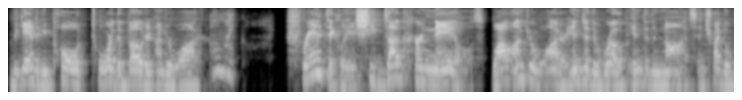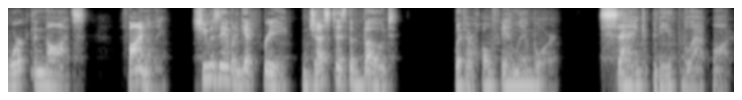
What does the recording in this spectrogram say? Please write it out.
began to be pulled toward the boat and underwater. Oh my god. Frantically, she dug her nails while underwater into the rope, into the knots, and tried to work the knots. Finally, she was able to get free just as the boat, with her whole family aboard, sank beneath the black water.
